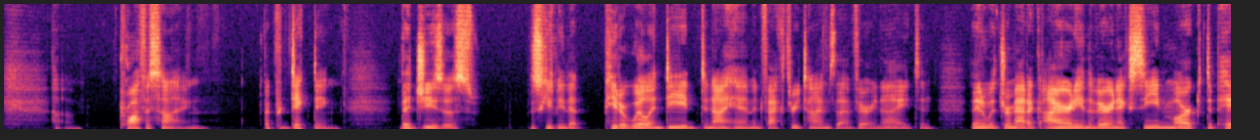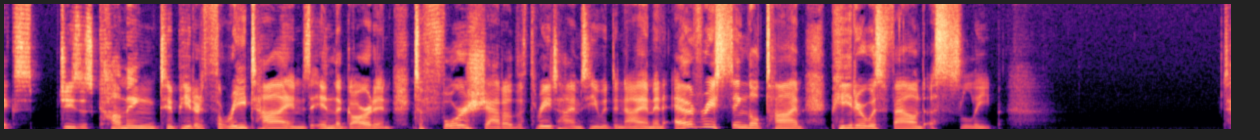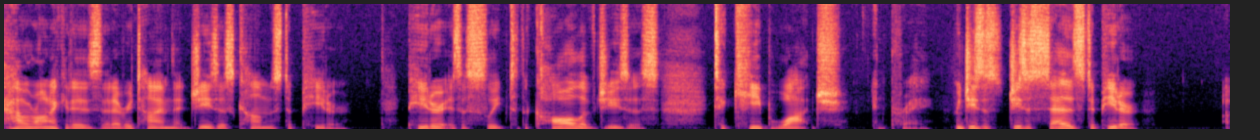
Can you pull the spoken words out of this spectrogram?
uh, prophesying, by predicting that Jesus, excuse me, that Peter will indeed deny him, in fact, three times that very night. And then, with dramatic irony in the very next scene, Mark depicts Jesus coming to Peter three times in the garden to foreshadow the three times he would deny him. And every single time, Peter was found asleep. How ironic it is that every time that Jesus comes to Peter, Peter is asleep to the call of Jesus to keep watch and pray. Mean, Jesus, Jesus says to Peter, uh,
